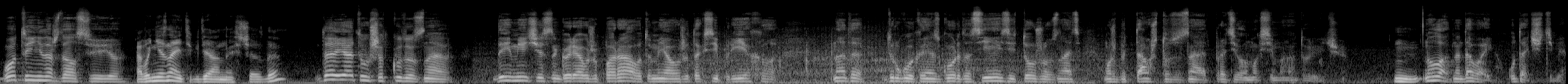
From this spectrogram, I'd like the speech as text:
Вот и не дождался ее. А вы не знаете, где Анна сейчас, да? Да я-то уж откуда знаю. Да и мне, честно говоря, уже пора, вот у меня уже такси приехало. Надо в другой конец города съездить, тоже узнать. Может быть, там что-то знают про дело Максима Анатольевича. М, Ну ладно, давай, удачи тебе.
